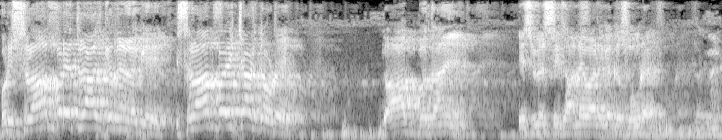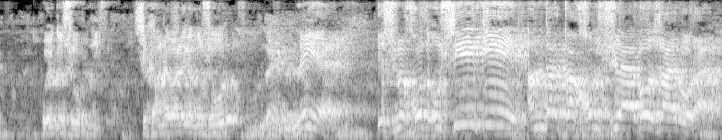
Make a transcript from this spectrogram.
اور اسلام پر اعتراض کرنے لگے، اسلام پر ہی چڑھ دوڑے، تو آپ بتائیں، اس میں سکھانے والے کا قصور ہے؟ کوئی قصور نہیں۔ سکھانے والے کا قصور نہیں ہے۔ اس میں خود اسی کی اندر کا خبص جو ہے وہ ظاہر ہو رہا ہے۔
